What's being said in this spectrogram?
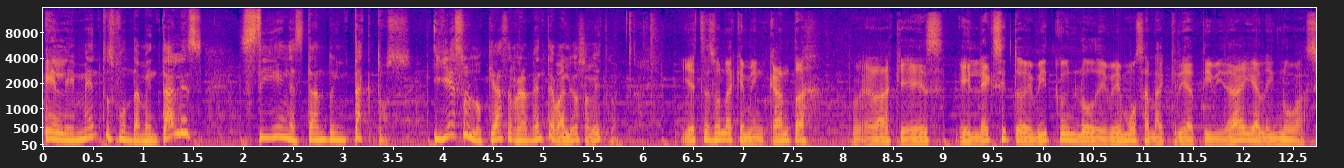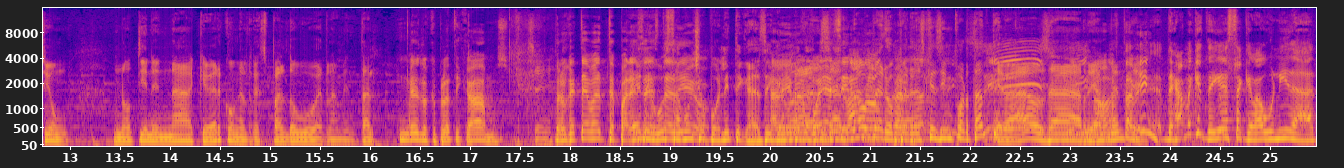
elementos fundamentales siguen estando intactos. Y eso es lo que hace realmente valioso Bitcoin. Y esta es una que me encanta, ¿verdad? Que es el éxito de Bitcoin lo debemos a la creatividad y a la innovación. No tiene nada que ver con el respaldo gubernamental. Es lo que platicábamos. Sí. Pero ¿qué te, te A parece este, gusta Diego? mucho política, así que no voy a decir no, algo, pero, pero es que es importante, Sí, ¿verdad? O sea, sí, no, realmente. está. Déjame que te diga esta que va unida,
